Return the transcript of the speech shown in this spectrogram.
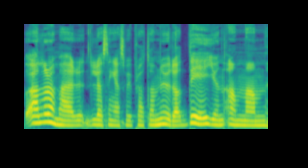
alla de här lösningarna som vi pratar om nu då, det är ju en annan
